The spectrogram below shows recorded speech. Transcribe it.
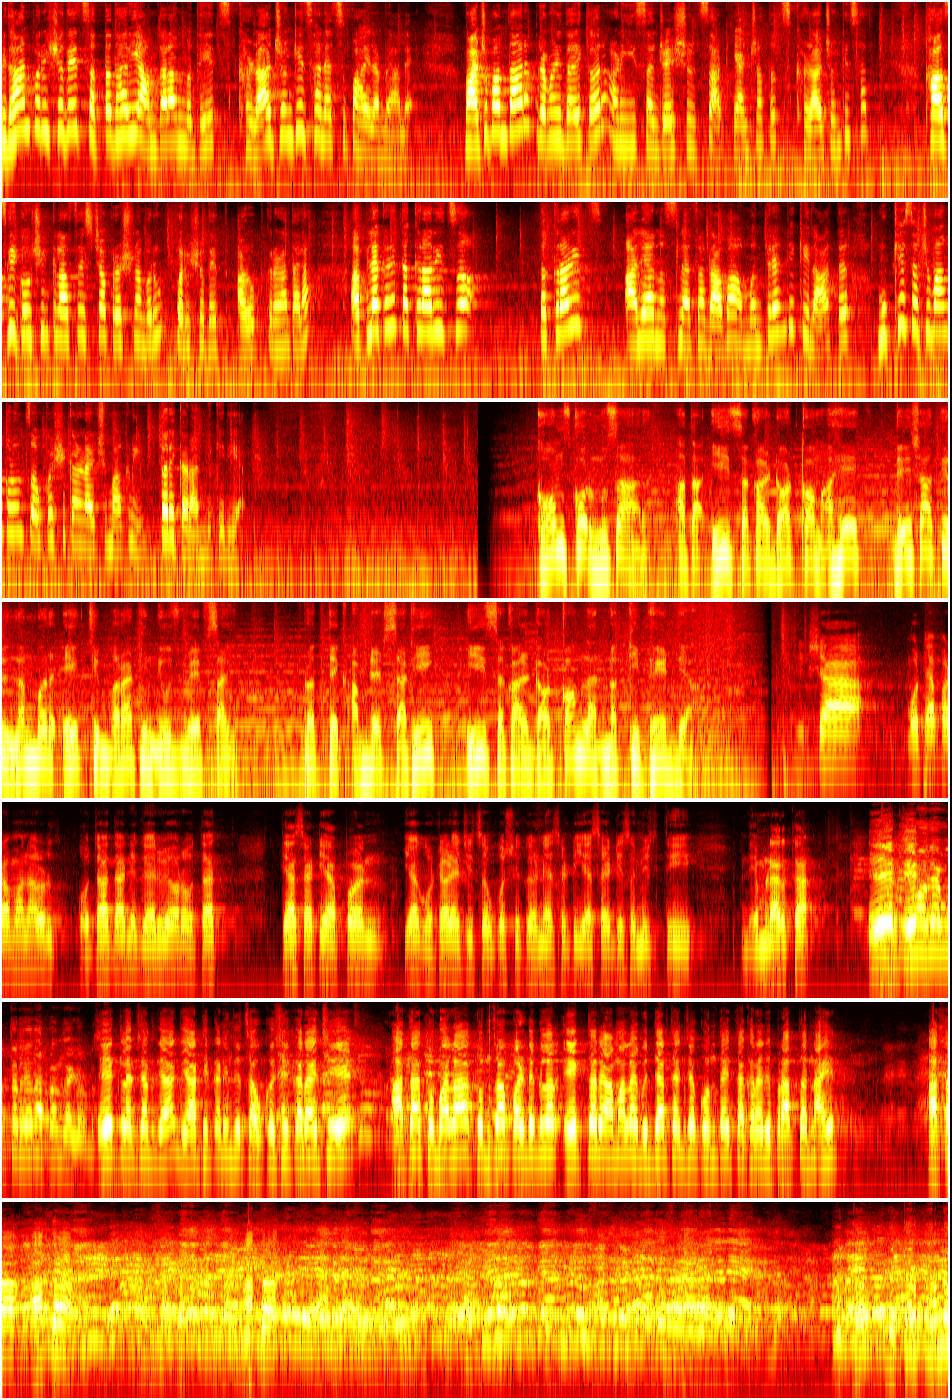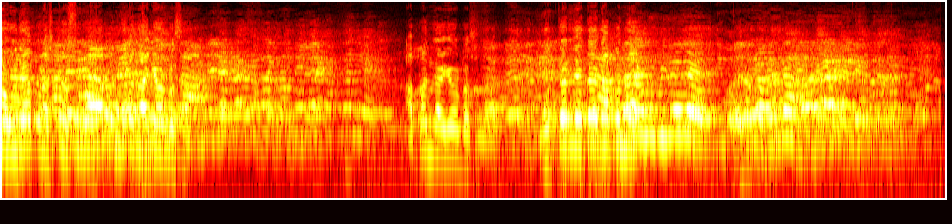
विधान परिषदेत सत्ताधारी आमदारांमध्येच खडाजंगी झाल्याचं पाहायला मिळालंय. भाजप आमदार प्रवीण दरेकर आणि संजय शिरसाट यांच्यातच खडाजंगी झाली. खासगी कोचिंग क्लासेसच्या प्रश्नावरून परिषदेत आरोप करण्यात आला. आपल्याकडे तक्रारीचं तक्रारीच आल्या नसल्याचा दावा मंत्र्यांनी केला तर मुख्य सचिवांकडून चौकशी करण्याची मागणी दरेकरांनी केली आहे. कॉम स्कोरनुसार आता ई सकाळ डॉट कॉम आहे. देशातील नंबर एक ची मराठी न्यूज वेबसाईट. प्रत्येक अपडेटसाठी ई सकाळ डॉट कॉम ला नक्की भेट द्या. परीक्षा मोठ्या प्रमाणावर होतात आणि गैरव्यवहार होतात. त्यासाठी आपण या घोटाळ्याची चौकशी करण्यासाठी एस आय टी समिती नेमणार का? एक उत्तर देता आपण. एक लक्षात घ्या या ठिकाणी जी चौकशी करायची आहे आता तुम्हाला तुमचा पर्टिक्युलर एक तर आम्हाला विद्यार्थ्यांच्या कोणत्याही तक्रारी प्राप्त नाहीत. आता आता आता उत्तर उत्तर पूर्ण होऊ द्या प्रश्न सुरू आहे आपण जरा जागेवर बसा. आपण जागेवर बसा उत्तर देत आहेत आपण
